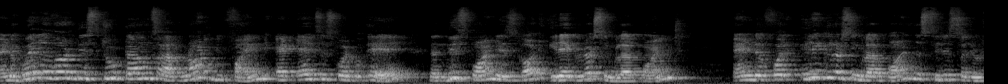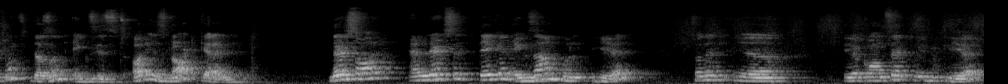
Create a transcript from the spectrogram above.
and whenever these two terms are not defined at x is equal to a, then this point is called irregular singular point. And for irregular singular point, the series solutions doesn't exist or is not guaranteed. That's all. And let's take an example here so that uh, your concept will be clear.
